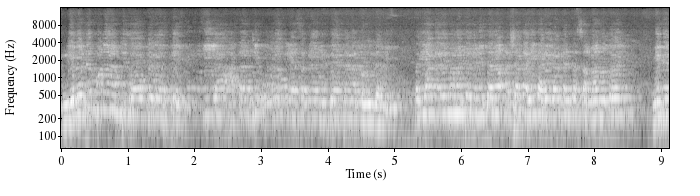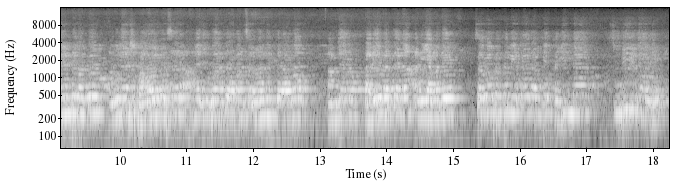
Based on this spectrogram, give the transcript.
निवेदक म्हणून आमची जबाबदारी असते की या हातांची ओळख या सगळ्या विद्यार्थ्यांना करून द्यावी. तर या कार्यक्रमाच्या निमित्तानं अशा काही कार्यकर्त्यांचा सन्मान होतोय. मी विनंती करतो अविनाश भालावकर सर आपल्या जीवनाचं आपण सन्मानित करावं. आमच्या कार्यकर्त्यांना आणि यामध्ये सर्वप्रथम येतात आमचे खजिनदार सुधीर गावडे.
